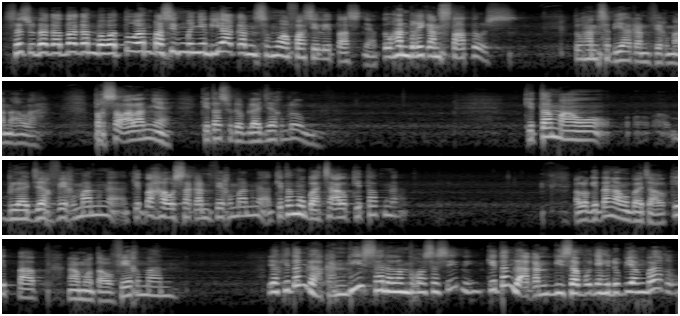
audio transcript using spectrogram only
Saya sudah katakan bahwa Tuhan pasti menyediakan semua fasilitasnya. Tuhan berikan status. Tuhan sediakan firman Allah. Persoalannya, kita sudah belajar belum? Kita mau belajar firman nggak? Kita haus akan firman nggak? Kita mau baca Alkitab nggak? Kalau kita nggak mau baca Alkitab, nggak mau tahu firman, ya kita nggak akan bisa dalam proses ini. Kita nggak akan bisa punya hidup yang baru.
